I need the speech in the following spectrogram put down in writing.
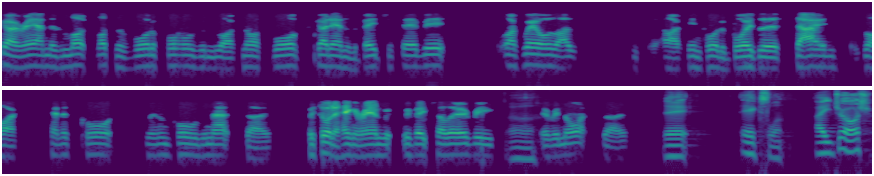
go around. There's lot lots of waterfalls and like nice walks. Go down to the beach a fair bit. Like where all those like imported boys are staying, it's like tennis courts, swimming pools, and that. So we sort of hang around with, with each other every Uh, every night. So yeah, excellent. Hey, Josh.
